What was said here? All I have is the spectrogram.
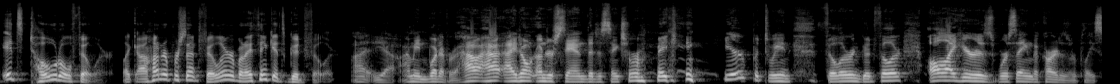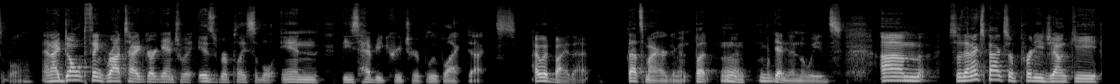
it's total filler, like 100% filler, but I think it's good filler. I, yeah, I mean, whatever. How, how I don't understand the distinction we're making here between filler and good filler. All I hear is we're saying the card is replaceable, and I don't think Rottide Gargantua is replaceable in these heavy creature blue black decks. I would buy that. That's my argument, but mm, we're getting in the weeds. Um, so the next packs are pretty junky.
